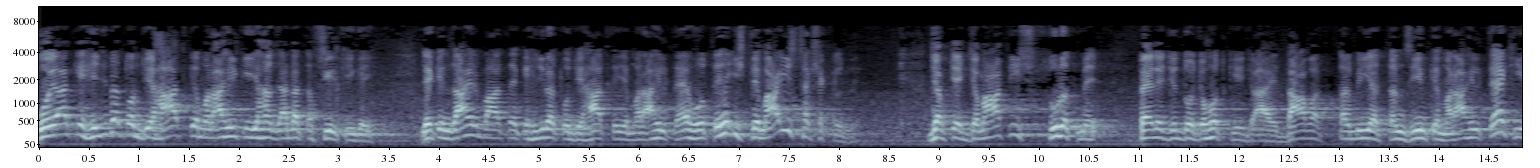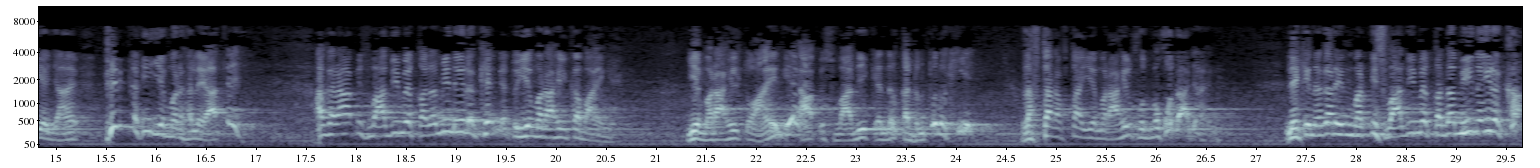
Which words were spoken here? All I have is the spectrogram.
گویا کہ ہجرت اور جہاد کے مراحل کی یہاں زیادہ تفصیل کی گئی۔ لیکن ظاہر بات ہے کہ ہجرت و جہاد کے یہ مراحل طے ہوتے ہیں اجتماعی شکل میں۔ جبکہ ایک جماعتی صورت میں پہلے جد و جہد کی جائے، دعوت، تربیت، تنظیم کے مراحل طے کیے جائیں، پھر کہیں یہ مرحلے آتے ہیں۔ اگر آپ اس وادی میں قدم ہی نہیں رکھیں گے تو یہ مراحل کب آئیں گے؟ یہ مراحل تو آئیں گے، آپ اس وادی کے اندر قدم تو رکھیے۔ رفتہ رفتہ یہ مراحل خود بخود آ جائیں گے۔ لیکن اگر اس وادی میں قدم ہی نہیں رکھا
